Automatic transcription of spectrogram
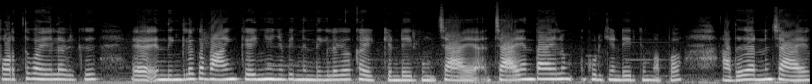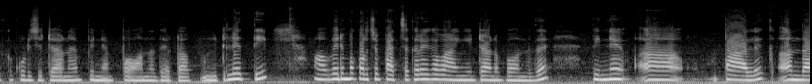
പുറത്ത് പോയാൽ അവർക്ക് എന്തെങ്കിലുമൊക്കെ വാങ്ങിക്കഴിഞ്ഞ് കഴിഞ്ഞാൽ പിന്നെ എന്തെങ്കിലുമൊക്കെ കഴിക്കേണ്ടിയിരിക്കും. ചായ ചായ എന്തായാലും കുടിക്കേണ്ടിയിരിക്കും. അപ്പോൾ അത് കാരണം ചായയൊക്കെ കുടിച്ചിട്ടാണ് പിന്നെ പോകുന്നത് കേട്ടോ വീട്ടിലെത്തി വരുമ്പോൾ കുറച്ച് പച്ചക്കറിയൊക്കെ വാങ്ങിയിട്ടാണ് പോകുന്നത് പിന്നെ പാൽ എന്താ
